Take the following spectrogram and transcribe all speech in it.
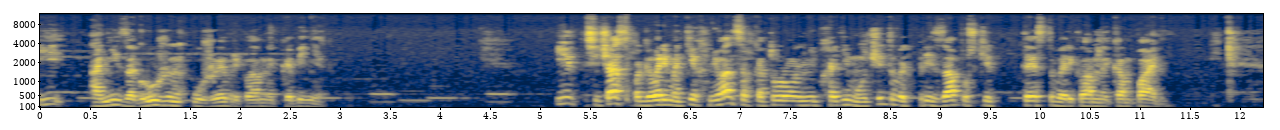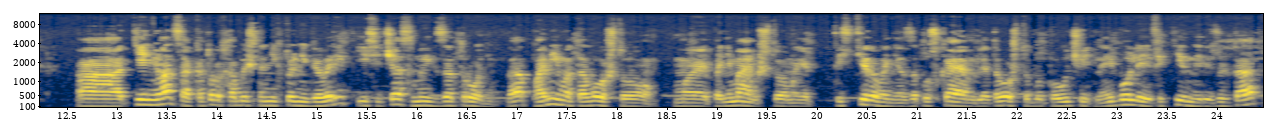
и они загружены уже в рекламный кабинет. И сейчас поговорим о тех нюансах, которые необходимо учитывать при запуске тестовой рекламной кампании. А, те нюансы, о которых обычно никто не говорит, и сейчас мы их затронем. Да? Помимо того, что мы понимаем, что мы тестирование запускаем для того, чтобы получить наиболее эффективный результат,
